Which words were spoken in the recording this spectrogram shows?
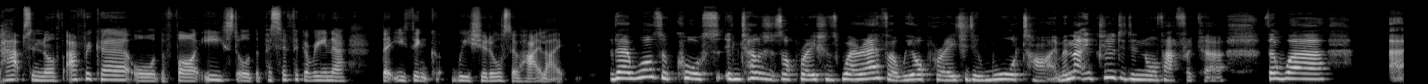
perhaps in North Africa or the Far East or the Pacific arena, that you think we should also highlight. There was, of course, intelligence operations wherever we operated in wartime, and that included in North Africa. There were uh,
